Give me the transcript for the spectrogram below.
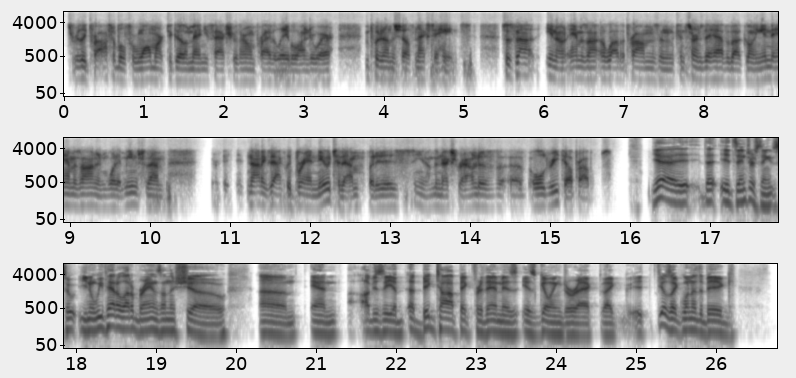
it's really profitable for Walmart to go and manufacture their own private label underwear and put it on the shelf next to Hanes. So it's not, you know, Amazon, a lot of the problems and concerns they have about going into Amazon and what it means for them, not exactly brand new to them, but it is, you know, the next round of, of old retail problems. Yeah, it, that, it's interesting. So, you know, we've had a lot of brands on the show. Um, and obviously a, a big topic for them is, is going direct. Like it feels like one of the big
